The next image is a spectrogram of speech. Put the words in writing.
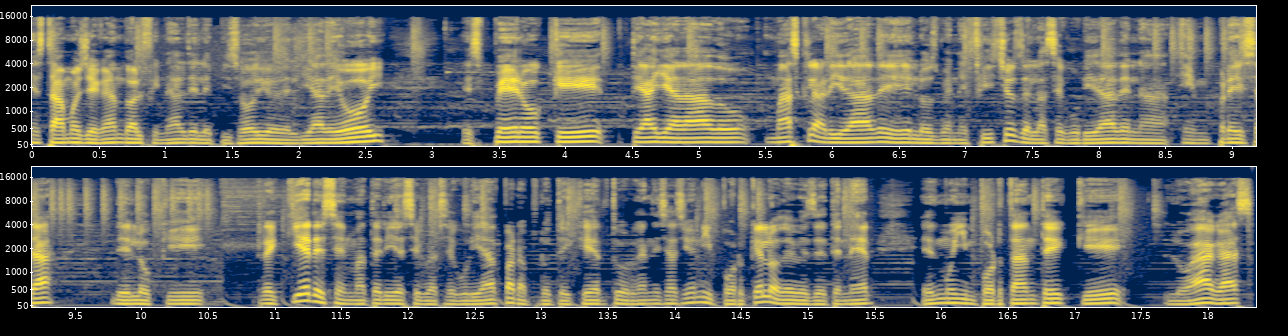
estamos llegando al final del episodio del día de hoy. Espero que te haya dado más claridad de los beneficios de la seguridad en la empresa, de lo que requieres en materia de ciberseguridad para proteger tu organización y por qué lo debes de tener. Es muy importante que lo hagas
